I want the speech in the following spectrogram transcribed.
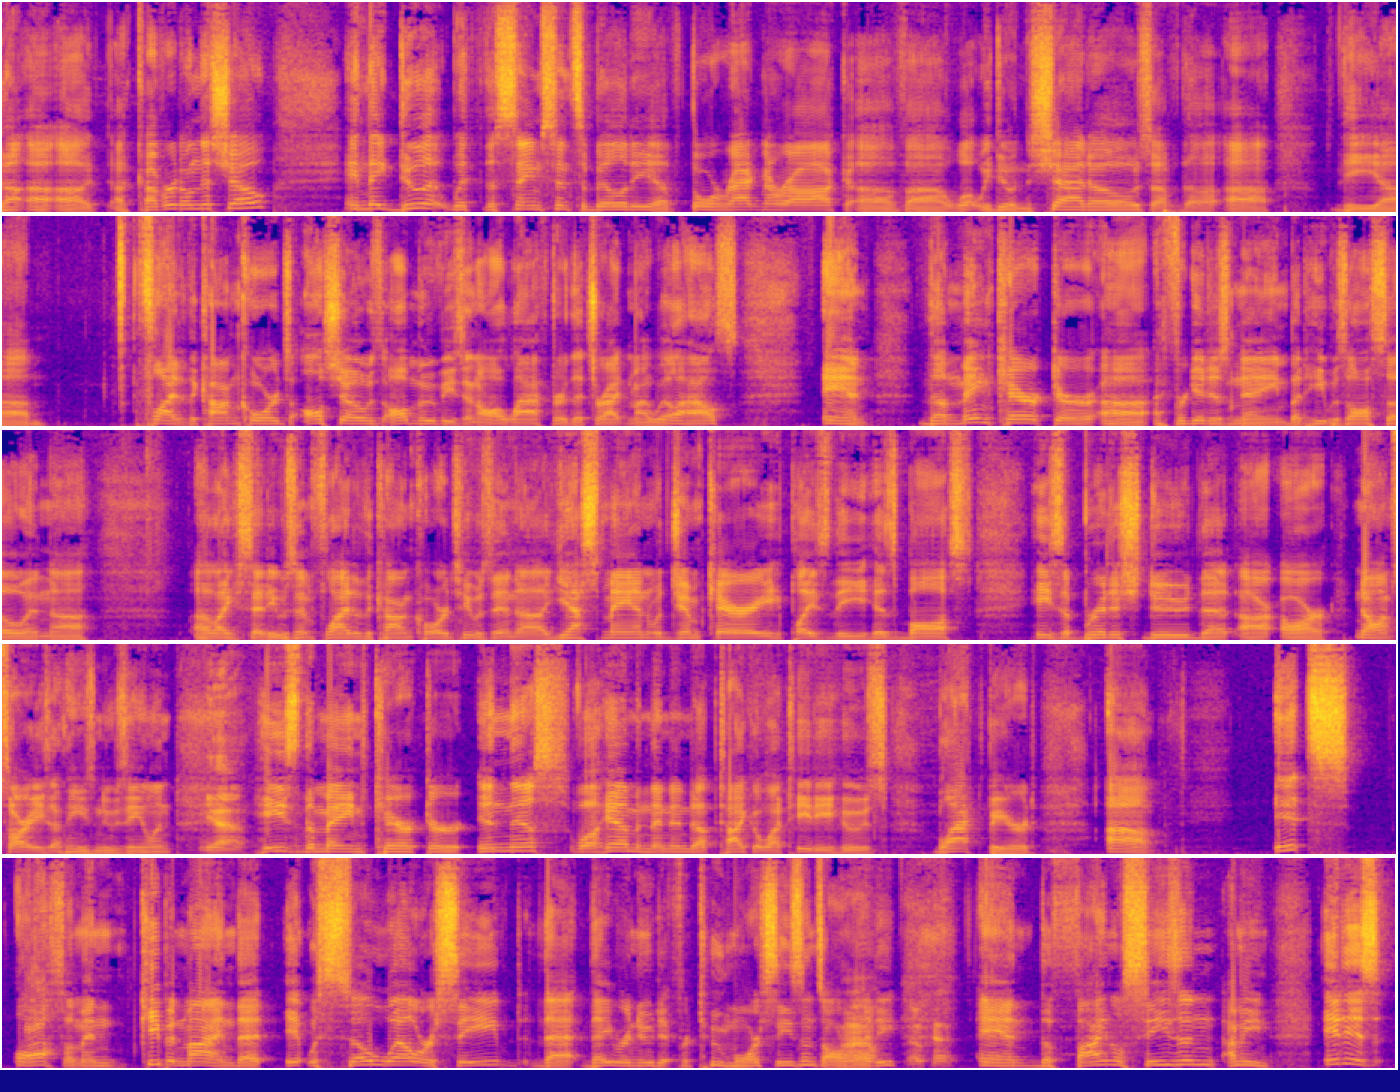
uh, uh, uh, covered on this show, and they do it with the same sensibility of Thor Ragnarok, of uh, what we do in the shadows, of the uh, the um, Flight of the Conchords, all shows, all movies, and all laughter that's right in my wheelhouse. And the main character, uh, I forget his name, but he was also in, uh, like I said, he was in Flight of the Conchords. He was in uh, Yes Man with Jim Carrey. He plays the his boss. He's a British dude that are, are no, I'm sorry, he's, I think he's New Zealand. Yeah. he's the main character in this. Well, him, and then end up Taika Waititi, who's Blackbeard. Uh, it's awesome and keep in mind that it was so well received that they renewed it for two more seasons already okay. and the final season i mean it is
